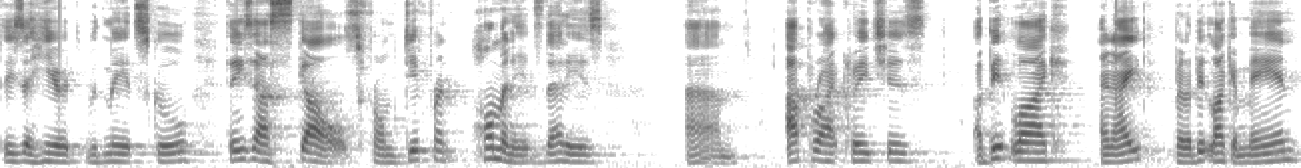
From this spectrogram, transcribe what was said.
These are here with me at school. These are skulls from different hominids, that is, um, upright creatures, a bit like an ape, but a bit like a man.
